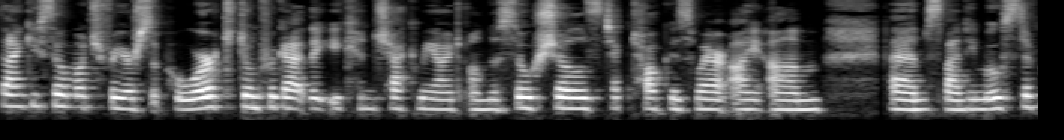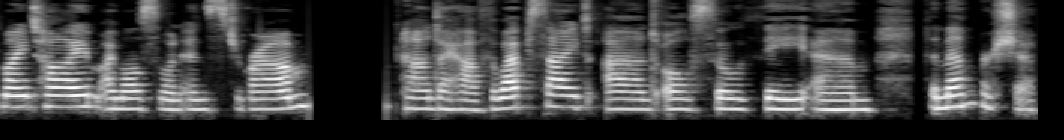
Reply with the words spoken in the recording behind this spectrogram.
Thank you so much for your support. Don't forget that you can check me out on the socials. TikTok is where I am um, spending most of my time. I'm also on Instagram and I have the website and also the um the membership,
